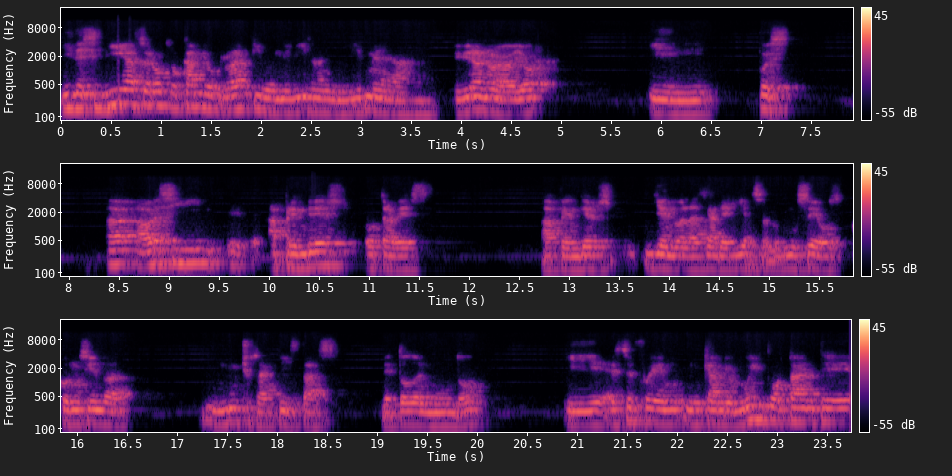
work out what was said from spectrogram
Y decidí hacer otro cambio rápido en mi vida, y irme a vivir a Nueva York. Y pues ahora sí, eh, aprender otra vez, aprender yendo a las galerías, a los museos, conociendo a muchos artistas de todo el mundo y este fue un, cambio muy importante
